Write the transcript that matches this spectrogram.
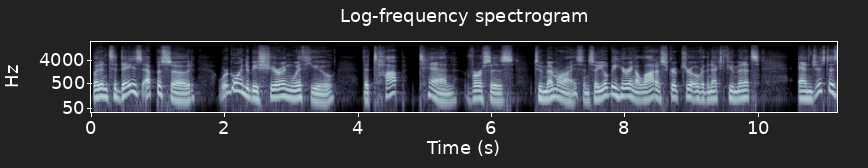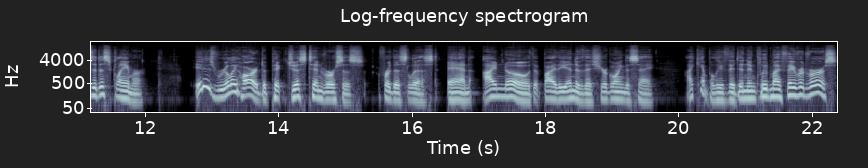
but in today's episode, we're going to be sharing with you the top 10 verses to memorize. And so you'll be hearing a lot of scripture over the next few minutes. And just as a disclaimer, it is really hard to pick just 10 verses for this list. And I know that by the end of this, you're going to say, I can't believe they didn't include my favorite verse.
